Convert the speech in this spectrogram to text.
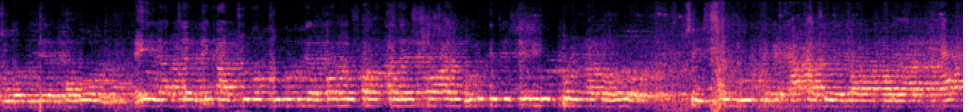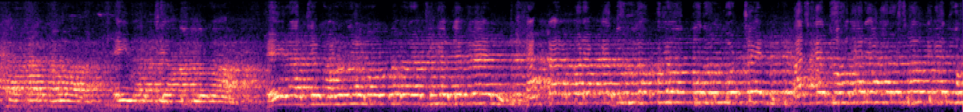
যুবতীদের খবর এই রাজ্যের বেকার যুবক যুবতীদের কর্মসংস্থানের সকাল ভূমিতে যে সিঙ্গুর পরিণত হলো, সেই সিঙ্গুর থেকে টাকা চলে যাওয়ার পরে আর একটা কারখানা এই রাজ্যে আসলো না এই মাননীয় মমতা ব্যানার্জিকে দেখবেন, একটার পর একটা দুর্গা উদ্বোধন করছেন। আজকে দু সাল থেকে দু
